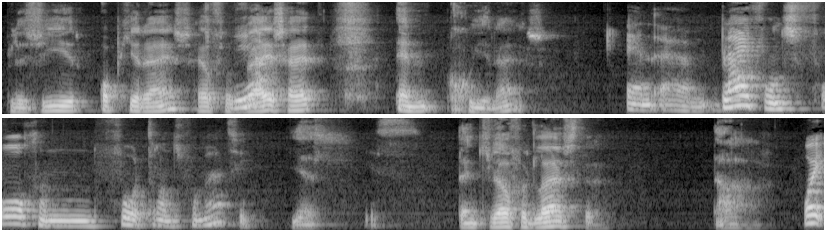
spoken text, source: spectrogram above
plezier op je reis, heel veel Ja. wijsheid en goede reis. en ehm, blijf ons volgen voor transformatie. Yes. Yes. Dankjewel voor het luisteren. Dag. Hoi.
